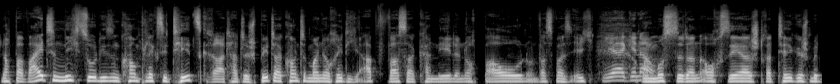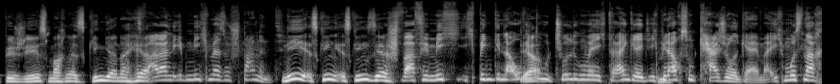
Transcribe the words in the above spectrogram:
noch bei weitem nicht so diesen Komplexitätsgrad hatte. Später konnte man ja auch richtig Abwasserkanäle noch bauen und was weiß ich. Ja, genau. Und musste dann auch sehr strategisch mit Budgets machen. Es ging ja nachher. Es war dann eben nicht mehr so spannend. Nee, es ging, es ging sehr. Es war für mich, ich bin genau wie ja. du, Entschuldigung, wenn ich reingerede, ich bin hm. auch so ein Casual Gamer. Ich muss nach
